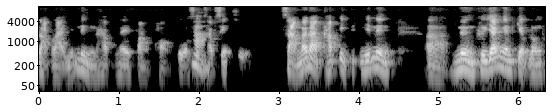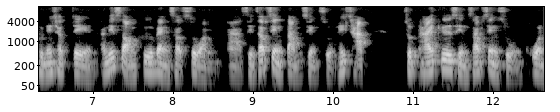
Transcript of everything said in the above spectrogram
หลากหลายนิดนึงนะครับ ในฝั่งของตัวสินทรัพย์เสี่ยงสูงสามระดับครับอีกนิดนึงหนึ่งคือแยกเงินเก็บลงทุนให้ชัดเจน อันที่สองคือแบ่งสัดส่วนสินทรัพย์เสี่ยงต่ำเสี่ยงสูงให้ชัด สุดท้ายคือสินทรัพย์เสี่ยงสูง ควร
